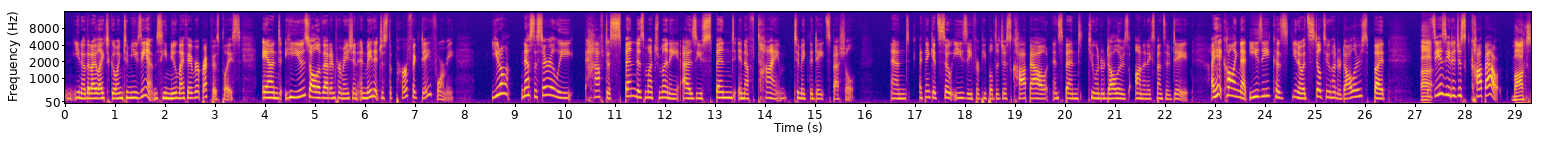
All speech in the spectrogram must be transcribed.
you know, that I liked going to museums. He knew my favorite breakfast place. And he used all of that information and made it just the perfect day for me. You don't necessarily have to spend as much money as you spend enough time to make the date special. And I think it's so easy for people to just cop out and spend $200 on an expensive date. I hate calling that easy because, you know, it's still $200, but Uh, it's easy to just cop out. Mox,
